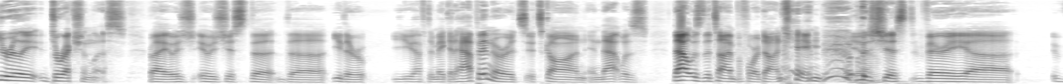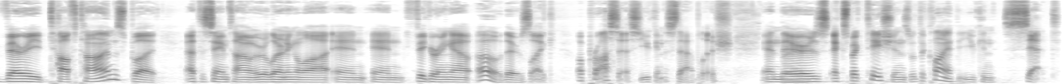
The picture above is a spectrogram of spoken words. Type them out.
you're really directionless, right? It was it was just the the either you have to make it happen or it's it's gone, and that was that was the time before Don came. it was just very uh, very tough times, but at the same time we were learning a lot and and figuring out oh there's like a process you can establish. And there's expectations with the client that you can set.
